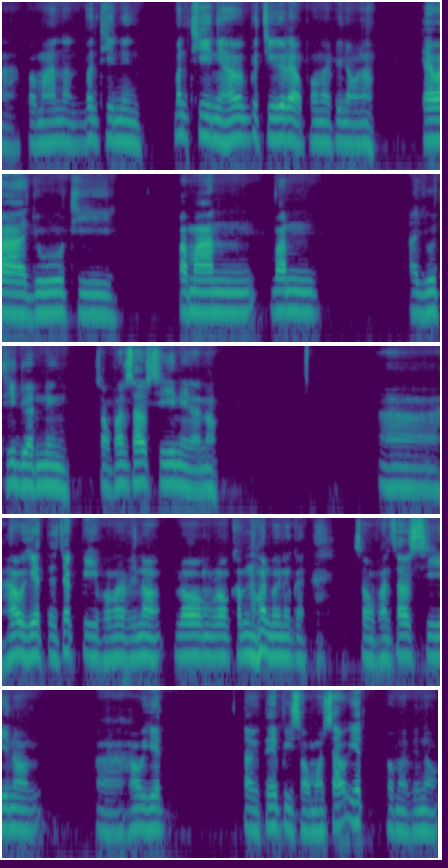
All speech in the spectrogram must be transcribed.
อ่า ประมาณนั้นวันที่หนึ่งวันที่นี่ยเฮาบ่จื้อแล้วพ่อแม่พี่น้องเนาะแต่ว่าอยู่ที่ประมาณวันอายุที่เดือนหนึ่ง2024นี่แหละเนาะอ่าเฮาเฮ็ดแต่จักปีพ่อแม่พี่น้องลองลองคำนวณเบิ่งดูกัน2024เนาะอ่าเฮาเฮ็ดตั้งแต่ปี2021พ่อแม่พี่น้อง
